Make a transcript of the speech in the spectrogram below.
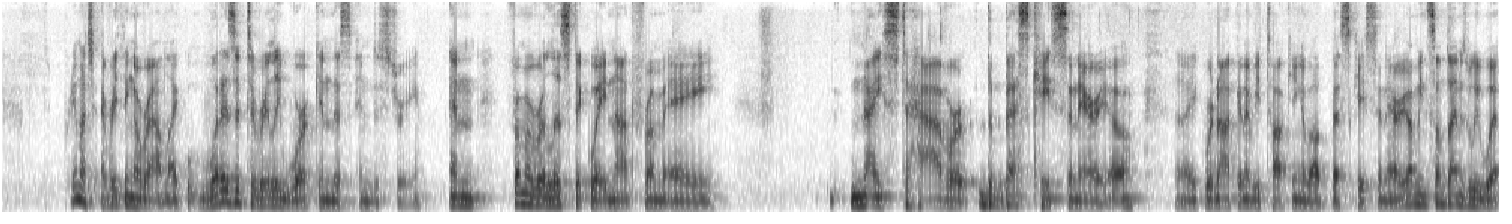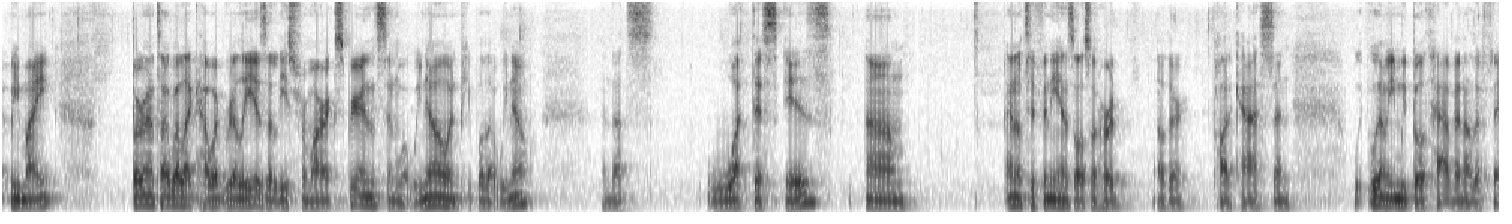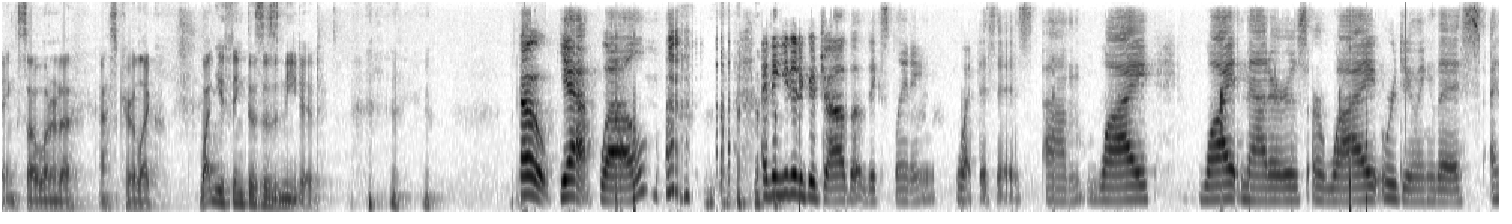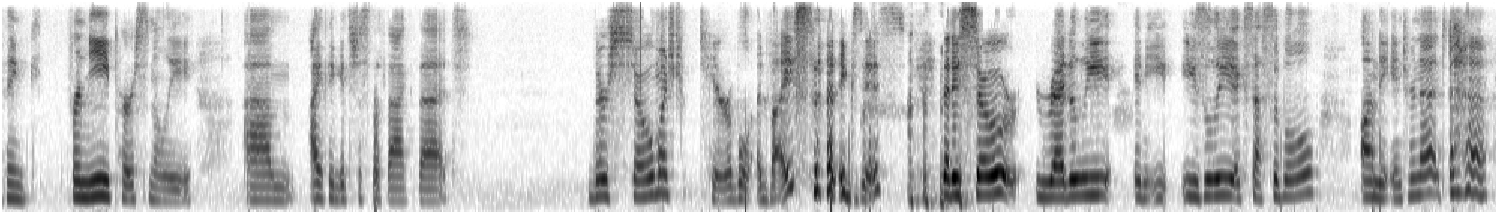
pretty much everything around. Like, what is it to really work in this industry? And from a realistic way, not from a nice to have or the best case scenario. Like, we're not going to be talking about best case scenario. I mean, sometimes we we might, but we're going to talk about like how it really is, at least from our experience and what we know and people that we know, and that's what this is. Um, I know Tiffany has also heard other podcasts, and we, I mean, we both have another thing. So I wanted to ask her, like, why do you think this is needed? Oh, yeah. Well, I think you did a good job of explaining what this is, um, why why it matters, or why we're doing this. I think for me personally, um, I think it's just the fact that there's so much terrible advice that exists that is so readily and e- easily accessible on the internet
